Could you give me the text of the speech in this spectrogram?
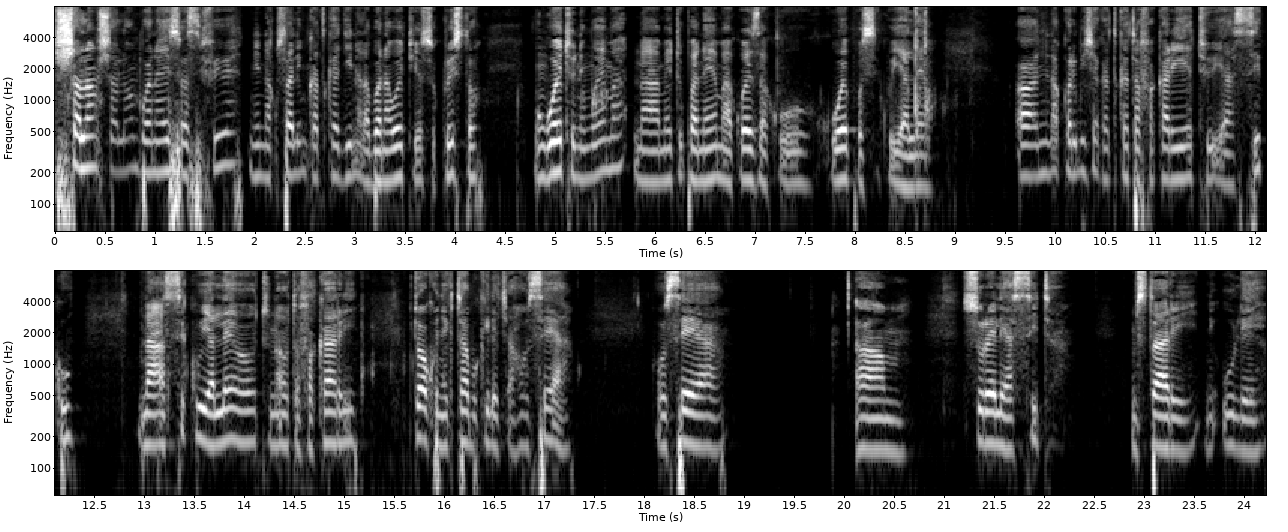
Shalom, shalom. Bwana Yesu asifiwe. Ninakusalimu katika jina la Bwana wetu Yesu Kristo. Mungu wetu ni mwema na ametupa neema ya kuweza ku, kuwepo siku ya leo. Uh, ninakukaribisha katika tafakari yetu ya siku, na siku ya leo tunao tafakari kutoka kwenye kitabu kile cha Hosea, Hosea um, sura ile ya sita mstari ni ule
